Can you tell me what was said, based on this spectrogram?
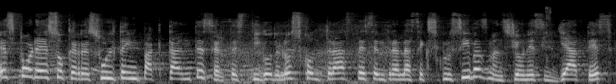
Es por eso que resulta impactante ser testigo de los contrastes entre las exclusivas mansiones y yates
